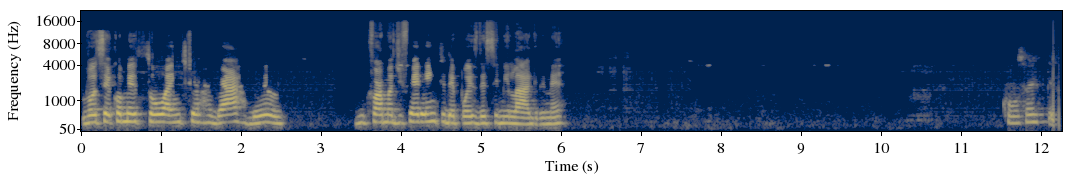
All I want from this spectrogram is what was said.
Você começou a enxergar Deus de forma diferente depois desse milagre, né? Com certeza.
